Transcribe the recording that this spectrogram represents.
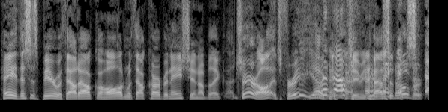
hey, this is beer without alcohol and without carbonation. I'll be like, sure, I'll, it's free. Yeah, give it to me. Pass it over.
